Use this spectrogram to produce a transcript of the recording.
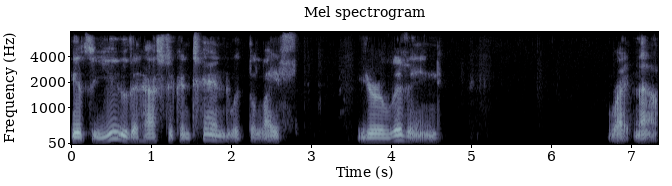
it's you that has to contend with the life you're living right now.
